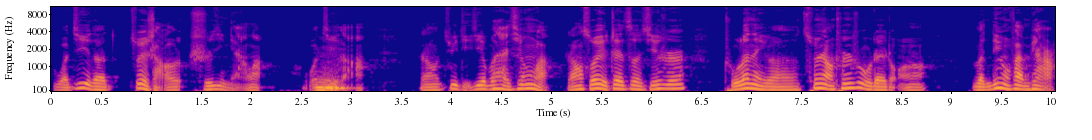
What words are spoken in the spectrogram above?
我记得最少十几年了，我记得啊，然后具体记不太清了。然后所以这次其实除了那个村上春树这种稳定饭票儿，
